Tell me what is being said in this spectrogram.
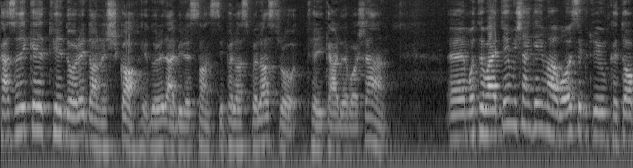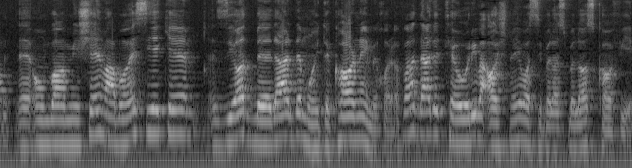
کسایی که توی دوره دانشگاه یا دوره دبیرستان سی پلاس پلاس رو طی کرده باشن متوجه میشن که این مباحثی که توی اون کتاب عنوان میشه مباحثیه که زیاد به درد محیط کار نمی‌خوره. فقط درد تئوری و آشنایی با سی پلاس پلاس کافیه.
